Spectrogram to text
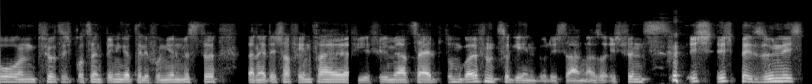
und 40 Prozent weniger telefonieren müsste, dann hätte ich auf jeden Fall viel, viel mehr Zeit, um golfen zu gehen, würde ich sagen. Also ich finde es, ich, ich persönlich,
